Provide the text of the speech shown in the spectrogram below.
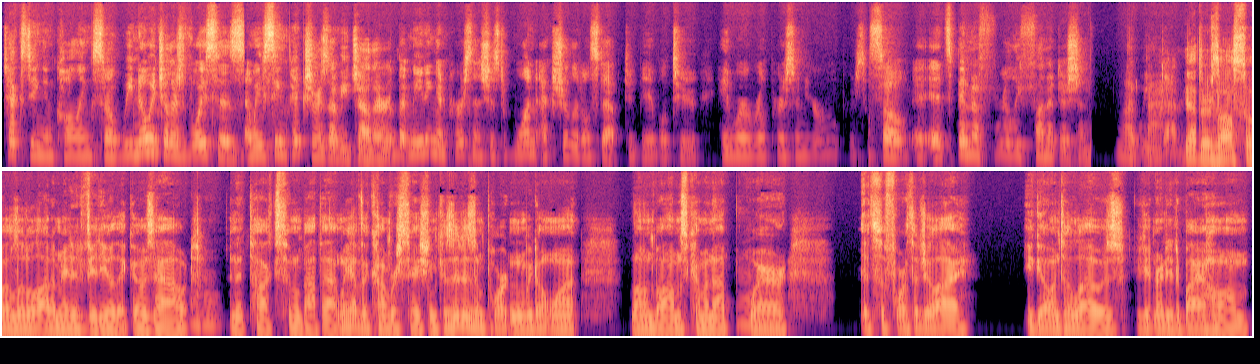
texting and calling. So we know each other's voices and we've seen pictures of each other. But meeting in person is just one extra little step to be able to, hey, we're a real person, you're a real person. So it- it's been a really fun addition that we've done. Yeah, there's also a little automated video that goes out Mhm. and it talks to him about that. And we have the conversation because it is important. We don't want loan bombs coming up Mhm. where it's the 4th of July. You go into Lowe's, you're getting ready to buy a home,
